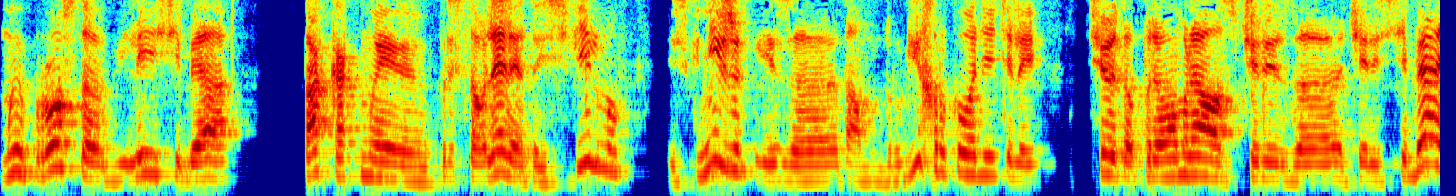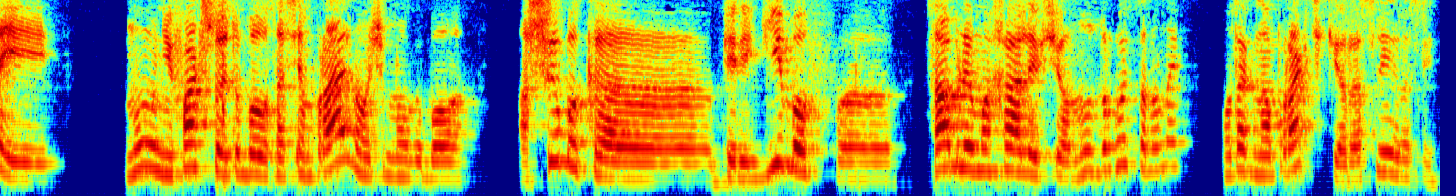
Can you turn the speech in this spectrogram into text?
Мы просто вели себя так, как мы представляли это из фильмов, из книжек, из э, там, других руководителей. Все это преломлялось через, э, через себя. И ну, не факт, что это было совсем правильно. Очень много было ошибок, э, перегибов, сабли махали, все. Но с другой стороны, вот так на практике росли и росли.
